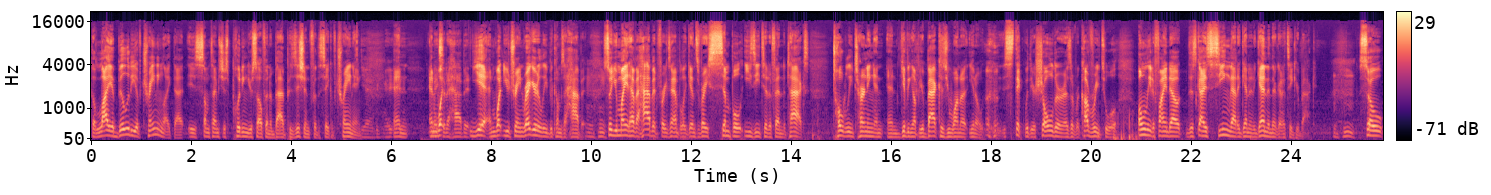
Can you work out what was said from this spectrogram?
the liability of training like that is sometimes just putting yourself in a bad position for the sake of training. Yeah, and and makes what a habit. Yeah, and what you train regularly becomes a habit. Mm-hmm. So you might have a habit, for example, against very simple, easy to defend attacks. Totally turning and, and giving up your back because you want to, you know, stick with your shoulder as a recovery tool, only to find out this guy's seeing that again and again, and they're going to take your back. Mm-hmm. So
